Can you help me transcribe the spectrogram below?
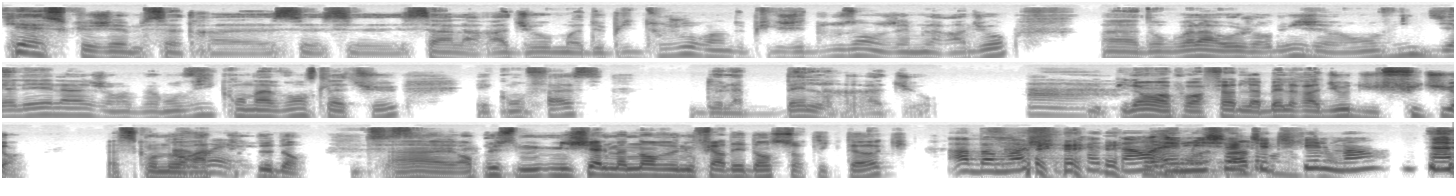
qu'est-ce que j'aime ce- ça, la radio, moi, depuis toujours, hein, depuis que j'ai 12 ans, j'aime la radio. Euh, donc voilà, aujourd'hui, j'avais envie d'y aller, là, j'avais envie qu'on avance là-dessus et qu'on fasse de la belle radio. Ah. Et puis là, on va pouvoir faire de la belle radio du futur. parce qu'on Ah aura ouais. tout dedans. Hein. En plus, Michel maintenant veut nous faire des danses sur TikTok. Ah bah moi je suis prête. Hein. Et Michel, tu te filmes. ça. Hein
